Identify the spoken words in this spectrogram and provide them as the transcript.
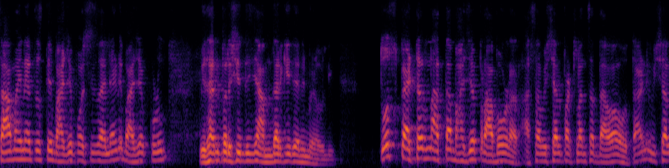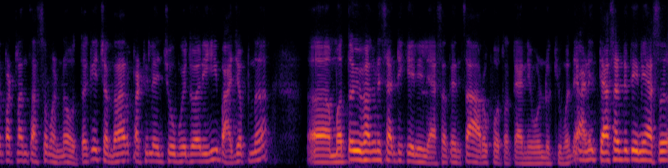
सहा महिन्यातच ते भाजपशी झाले आणि भाजपकडून विधान परिषदेची आमदारकी त्यांनी मिळवली. तोच पॅटर्न आता भाजप राबवणार असा विशाल पाटलांचा दावा होता आणि विशाल पाटलांचं असं म्हणणं होतं की चंद्रहार पाटील यांची उमेदवारी ही भाजपनं मतविभागणीसाठी केलेली आहे असा त्यांचा आरोप होता त्या निवडणुकीमध्ये आणि त्यासाठी त्यांनी असं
